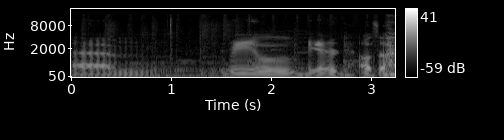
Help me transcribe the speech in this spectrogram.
um, real beard also.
